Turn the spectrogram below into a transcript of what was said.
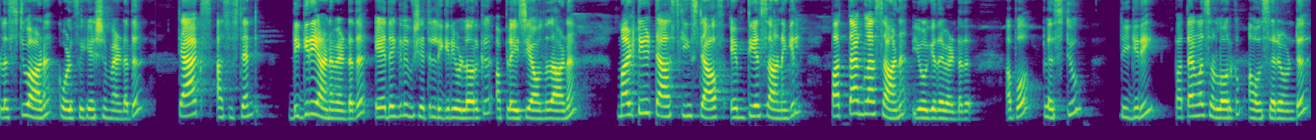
പ്ലസ് ടു ആണ് ക്വാളിഫിക്കേഷൻ വേണ്ടത്. ടാക്സ് അസിസ്റ്റന്റ് ഡിഗ്രി ആണ് വേണ്ടത്. ഏതെങ്കിലും വിഷയത്തിൽ ഡിഗ്രി ഉള്ളവർക്ക് അപ്ലൈ ചെയ്യാവുന്നതാണ്. Multi tasking staff M T S ആണെങ്കിൽ പത്താം ക്ലാസ് ആണ് യോഗ്യത വേണ്ടത്. അപ്പോൾ പ്ലസ് ടു ഡിഗ്രി പത്താം ക്ലാസ് ഉള്ളവർക്കും അവസരമുണ്ട്.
